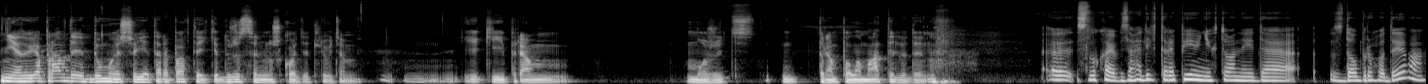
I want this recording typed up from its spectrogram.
Ні, ну я правда думаю, що є терапевти, які дуже сильно шкодять людям, які прям можуть прям поламати людину. Е, слухай, взагалі в терапію ніхто не йде з доброго дива,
